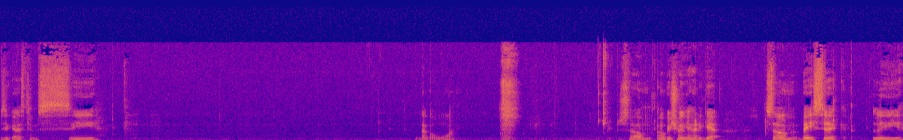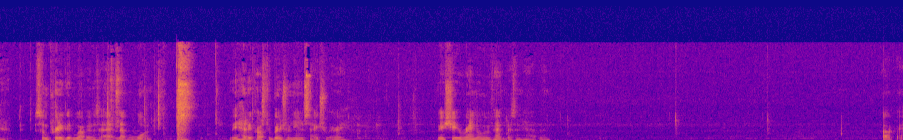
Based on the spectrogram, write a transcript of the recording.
as you guys can see. Level one. So I'll be showing you how to get some basically some pretty good weapons at level 1. We head across the bridge when you're in Sanctuary. Make sure your random event doesn't happen. Okay.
